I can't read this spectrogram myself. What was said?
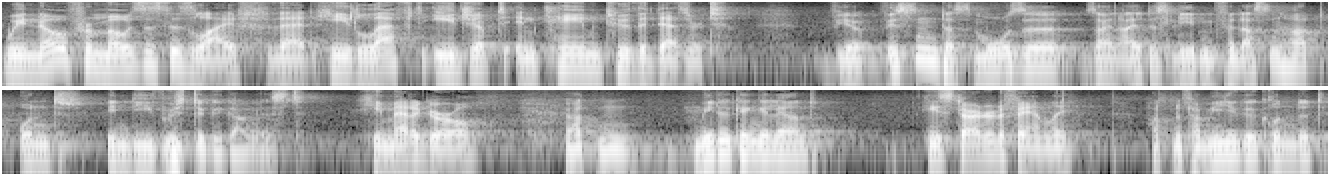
We know from Moses' life that he left Egypt and came to the desert. Wir wissen, dass Mose sein altes Leben verlassen hat und in die Wüste gegangen ist. He met a girl, Er hat ein Mädel kennengelernt, he started a family, hat eine Familie gegründet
